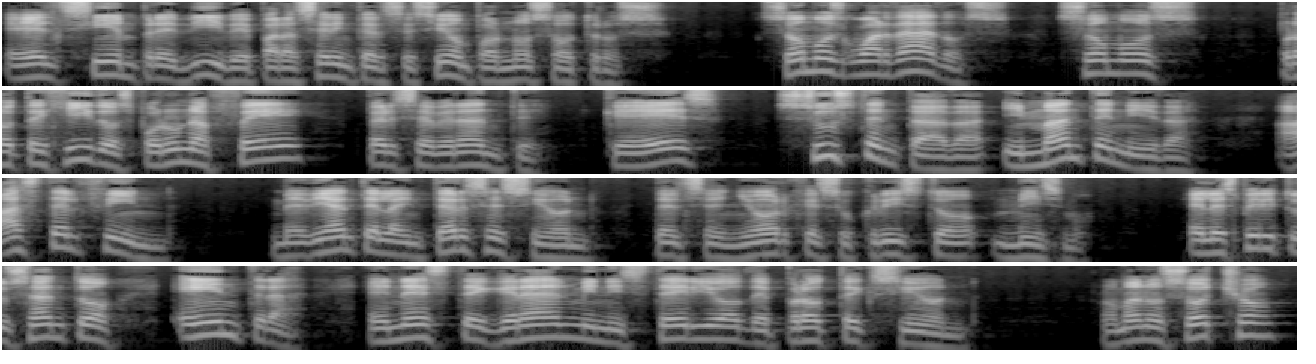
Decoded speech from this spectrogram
Él siempre vive para hacer intercesión por nosotros. Somos guardados, somos protegidos por una fe perseverante que es sustentada y mantenida hasta el fin mediante la intercesión del Señor Jesucristo mismo. El Espíritu Santo entra en este gran ministerio de protección. Romanos 8,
